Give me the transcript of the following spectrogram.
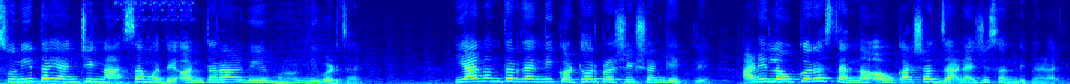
सुनीता यांची नासामध्ये अंतराळवीर म्हणून निवड झाली. यानंतर त्यांनी कठोर प्रशिक्षण घेतले आणि लवकरच त्यांना अवकाशात जाण्याची संधी मिळाली.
